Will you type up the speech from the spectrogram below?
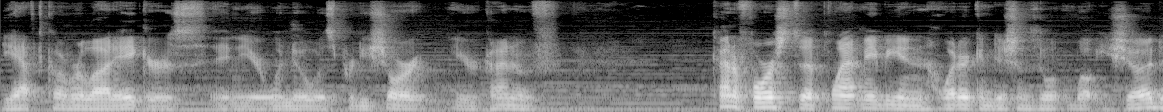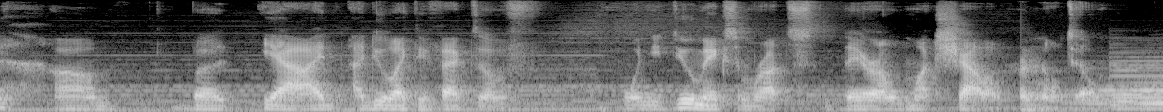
you have to cover a lot of acres and your window is pretty short, you're kind of kind of forced to plant maybe in wetter conditions than what you should. Um, but yeah, I, I do like the effect of when you do make some ruts, they are much shallower no-till.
